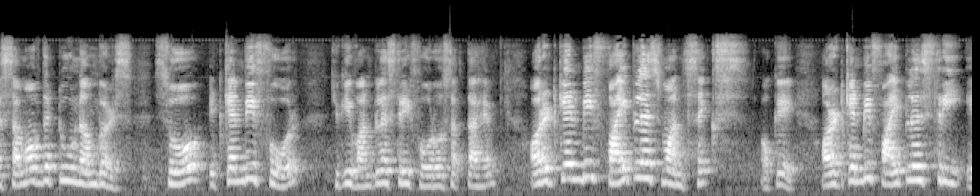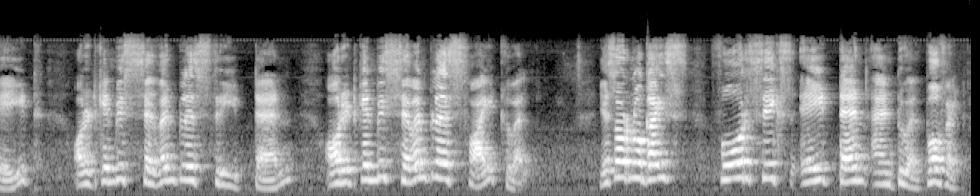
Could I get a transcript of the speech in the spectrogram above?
the sum of the two numbers so it can be 4 क्योंकि 1 plus 3 4 हो सकता है और it can be 5 plus 1 6 okay or it can be 5 plus 3 8 or it can be 7 plus 3 10 or it can be 7 plus 5 12 yes or no guys 4 6 8 10 and 12 perfect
